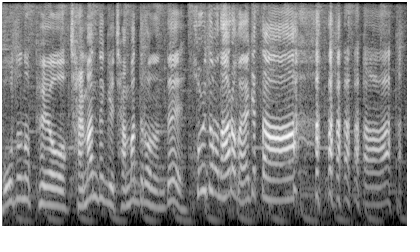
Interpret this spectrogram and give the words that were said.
모던 어페어 잘 만든 길 잘 만들었는데 홀드건 하러 가야겠다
